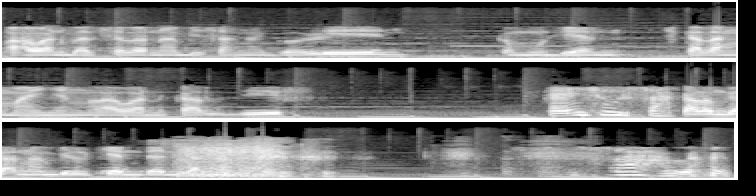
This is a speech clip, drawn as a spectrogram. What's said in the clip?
lawan Barcelona bisa ngegolin, kemudian sekarang main yang lawan Cardiff. Kayaknya susah kalau nggak ngambil Kane dan nggak susah banget.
